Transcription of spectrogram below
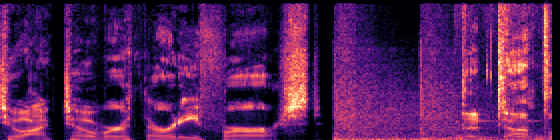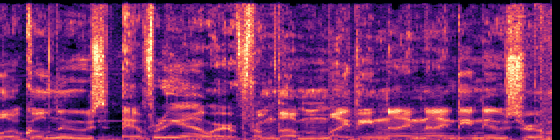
to October 31st. The top local news every hour from the Mighty 990 newsroom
